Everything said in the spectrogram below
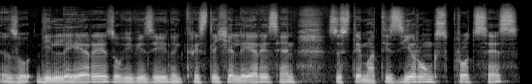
also die Lehre, so wie wir sie, eine christliche Lehre, ist ja ein Systematisierungsprozess.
